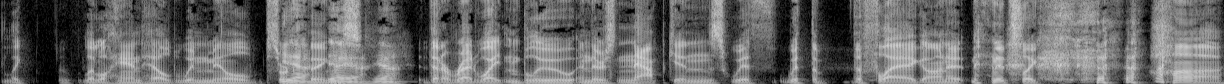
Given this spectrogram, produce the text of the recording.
like little handheld windmill sort yeah, of things yeah, yeah, that are red, white, and blue. And there's napkins with with the the flag on it, and it's like, huh.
